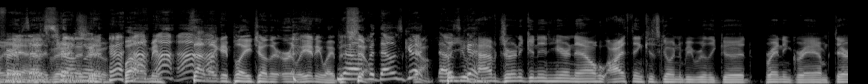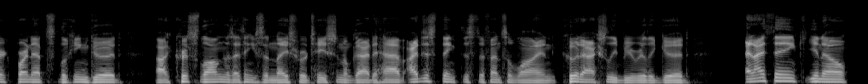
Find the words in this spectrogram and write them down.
at first. yeah, that was very strong. true. well, I mean, it's not like they play each other early anyway, but no, still. but that was good. Yeah. That but you good. have Jernigan in here now, who I think is going to be really good. Brandon Graham, Derek Barnett's looking good. Uh, Chris Long is, I think, is a nice rotational guy to have. I just think this defensive line could actually be really good, and I think you know,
